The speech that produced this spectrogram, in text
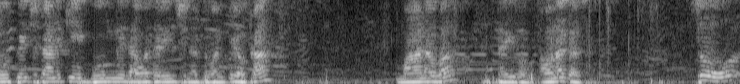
చూపించడానికి భూమి మీద అవతరించినటువంటి ఒక మానవ దైవం. అవునా కదా? సో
